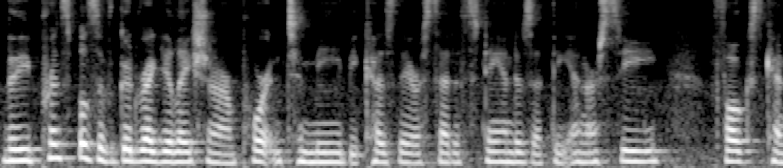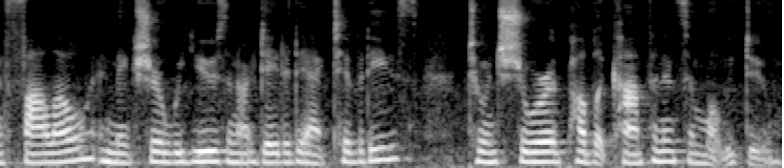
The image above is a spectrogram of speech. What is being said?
The principles of good regulation are important to me because they are set of standards that the NRC folks can follow and make sure we use in our day-to-day -day activities to ensure public confidence in what we do.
